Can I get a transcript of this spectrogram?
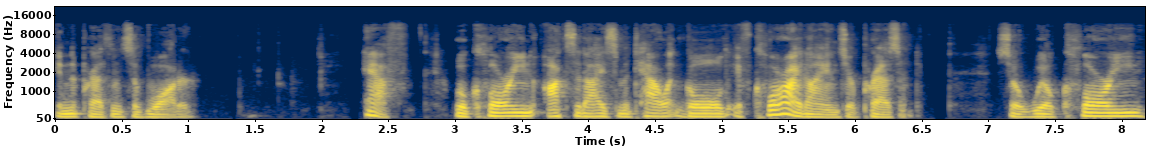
in the presence of water. F, will chlorine oxidize metallic gold if chloride ions are present? So will chlorine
